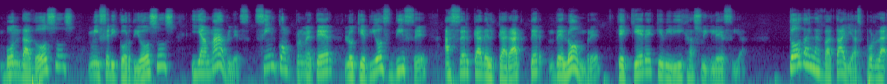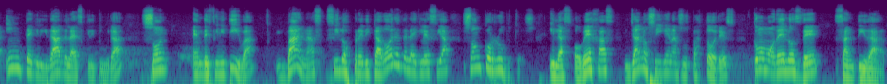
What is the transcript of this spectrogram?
bondadosos, misericordiosos y amables, sin comprometer lo que Dios dice acerca del carácter del hombre que quiere que dirija su iglesia. Todas las batallas por la integridad de la escritura son, en definitiva, vanas si los predicadores de la iglesia son corruptos y las ovejas ya no siguen a sus pastores como modelos de santidad.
